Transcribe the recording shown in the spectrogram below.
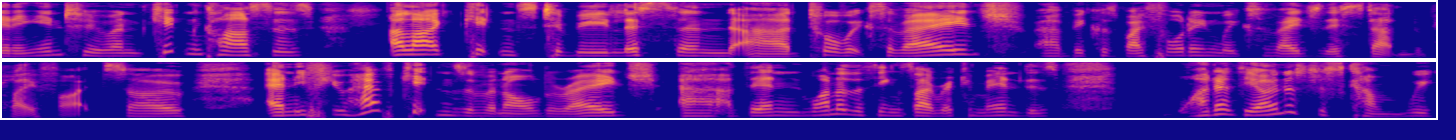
getting into. And kitten classes, I like kittens to be less than uh, 12 weeks of age uh, because by 14 weeks of age, they're starting to play fight. So, and if you have kittens of an older age, uh, then one of the things I recommend is why don't the owners just come? We,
